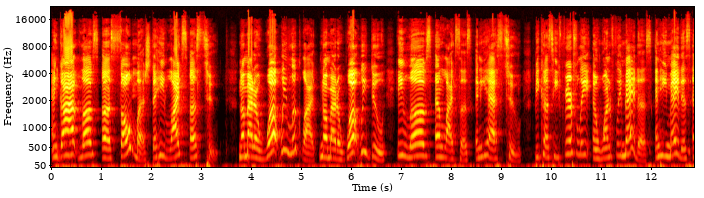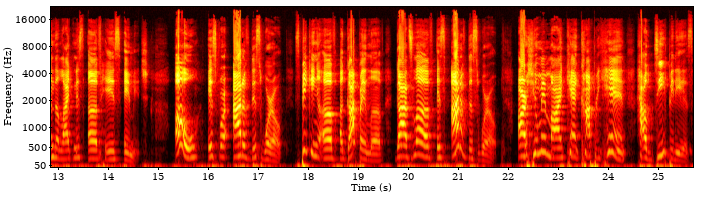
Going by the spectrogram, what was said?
and God loves us so much that he likes us too. No matter what we look like, no matter what we do, he loves and likes us, and he has to, because he fearfully and wonderfully made us, and he made us in the likeness of his image. O is for out of this world. Speaking of agape love, God's love is out of this world. Our human mind can't comprehend how deep it is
